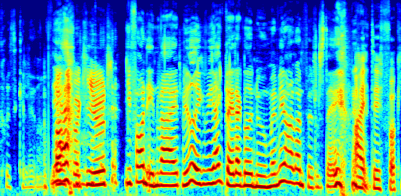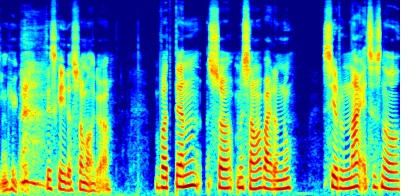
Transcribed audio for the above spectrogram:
Kryds i kalenderen. Fuck, Ja. for cute. I får en invite. Vi ved ikke, vi har ikke planlagt noget endnu, men vi holder en fødselsdag. Ej, det er fucking hyggeligt. Det skal I da så meget gøre. Hvordan så med samarbejder nu? Siger du nej til sådan noget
